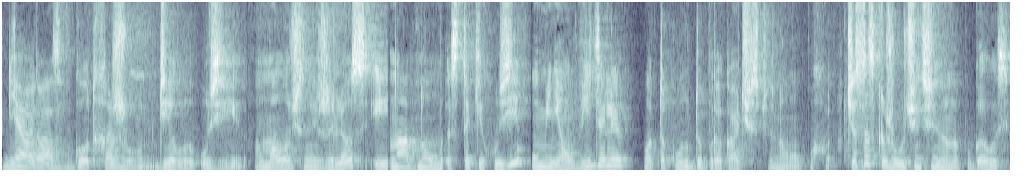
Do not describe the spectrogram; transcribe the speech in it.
Я раз в год хожу, делаю УЗИ молочных желез, и на одном из таких УЗИ у меня увидели вот такую доброкачественную опухоль. Честно скажу, очень сильно напугалась,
